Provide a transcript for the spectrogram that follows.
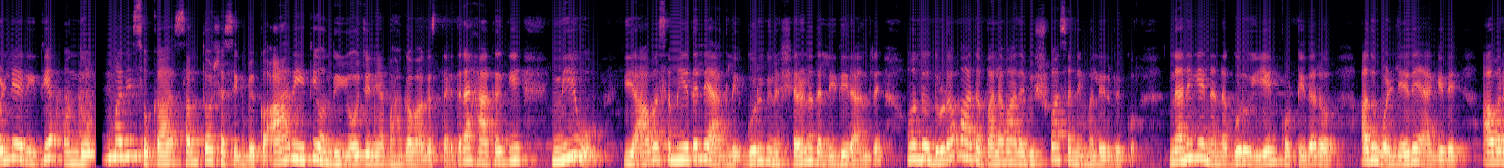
ಒಳ್ಳೆಯ ರೀತಿಯ ಒಂದು ನೆಮ್ಮದಿ, ಸುಖ, ಸಂತೋಷ ಸಿಗಬೇಕು. ಆ ರೀತಿ ಒಂದು ಯೋಜನೆಯ ಭಾಗವಾಗಿಸ್ತಾ ಇದ್ದಾರೆ. ಹಾಗಾಗಿ ನೀವು ಯಾವ ಸಮಯದಲ್ಲೇ ಆಗಲಿ ಗುರುವಿನ ಶರಣದಲ್ಲಿ ಇದ್ದೀರಾ ಅಂದರೆ ಒಂದು ದೃಢವಾದ ಬಲವಾದ ವಿಶ್ವಾಸ ನಿಮ್ಮಲ್ಲಿರಬೇಕು. ನನಗೆ ನನ್ನ ಗುರು ಏನು ಕೊಟ್ಟಿದ್ದಾರೋ ಅದು ಒಳ್ಳೆಯದೇ ಆಗಿದೆ. ಅವರ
